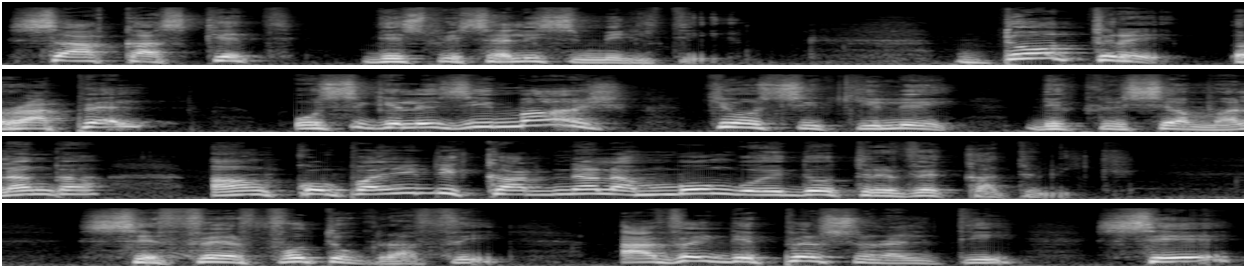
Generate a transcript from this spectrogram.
sa casquette de spécialiste militaire. D'autres rappellent aussi que les images qui ont circulé de Christian Malanga en compagnie du cardinal Ambongo et d'autres évêques catholiques. Se faire photographier avec des personnalités, c'est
